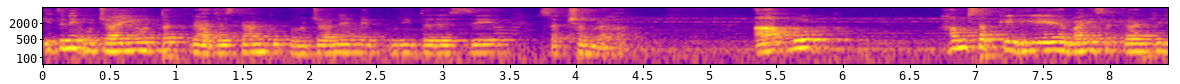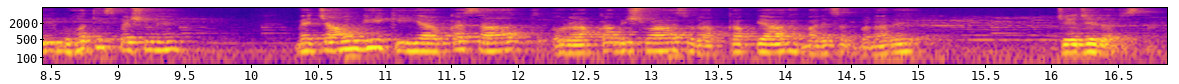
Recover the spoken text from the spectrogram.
इतने ऊंचाइयों तक राजस्थान को पहुँचाने में पूरी तरह से सक्षम रहा। आप लोग, हम सब के लिए, हमारी सरकार के लिए बहुत ही स्पेशल है। मैं चाहूँगी कि ये आपका साथ और आपका विश्वास और आपका प्यार हमारे साथ बना रहे। जय जय राजस्थान।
